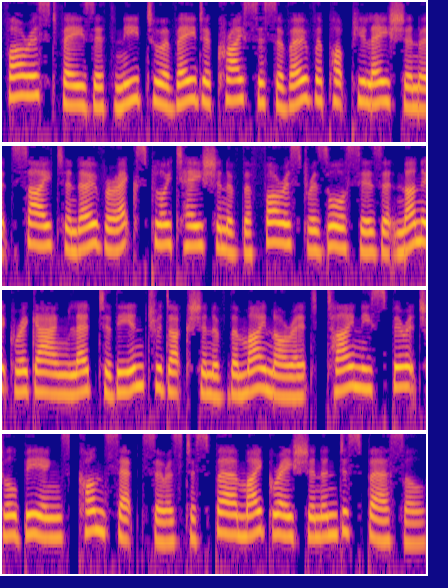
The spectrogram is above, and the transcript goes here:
Forest phaseth need to evade a crisis of overpopulation at site and over-exploitation of the forest resources at Nunuk Ragang led to the introduction of the Minorit tiny spiritual beings concept so as to spur migration and dispersal.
